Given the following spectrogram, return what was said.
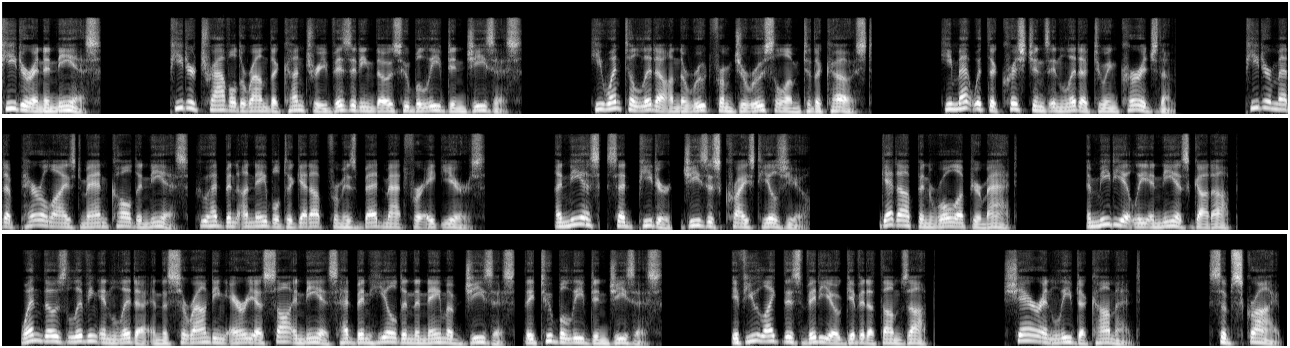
Peter and Aeneas. Peter traveled around the country visiting those who believed in Jesus. He went to Lydda on the route from Jerusalem to the coast. He met with the Christians in Lydda to encourage them. Peter met a paralyzed man called Aeneas, who had been unable to get up from his bed mat for eight years. Aeneas, said Peter, Jesus Christ heals you. Get up and roll up your mat. Immediately Aeneas got up. When those living in Lydda and the surrounding area saw Aeneas had been healed in the name of Jesus, they too believed in Jesus. If you like this video give it a thumbs up. Share and leave a comment. Subscribe.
